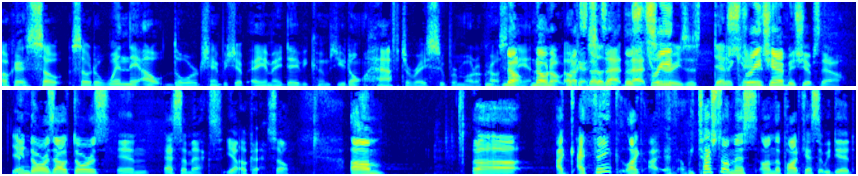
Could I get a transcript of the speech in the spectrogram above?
Okay, so so to win the outdoor championship, AMA Davey Coombs, you don't have to race super motocross. No, at the end. no, no. Okay, That's, so that's a- that there's that three, series is There's dedicated. three championships now: Yep. indoors, outdoors, and SMX. Yep. Okay. So, um, uh, I I think like I, we touched on this on the podcast that we did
